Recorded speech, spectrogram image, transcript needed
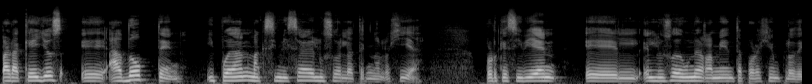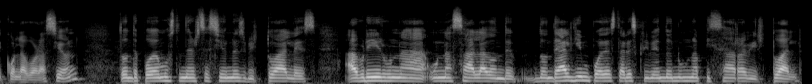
para que ellos eh, adopten y puedan maximizar el uso de la tecnología porque si bien el, uso de una herramienta, por ejemplo, de colaboración, donde podemos tener sesiones virtuales, abrir una, una sala donde, donde alguien puede estar escribiendo en una pizarra virtual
